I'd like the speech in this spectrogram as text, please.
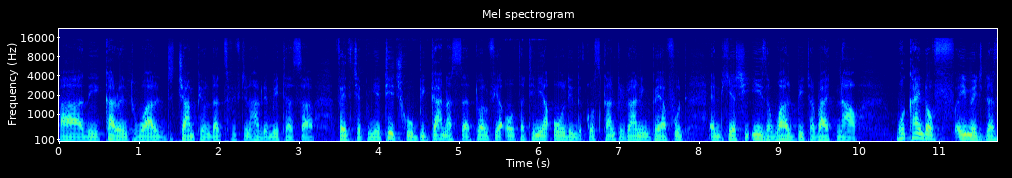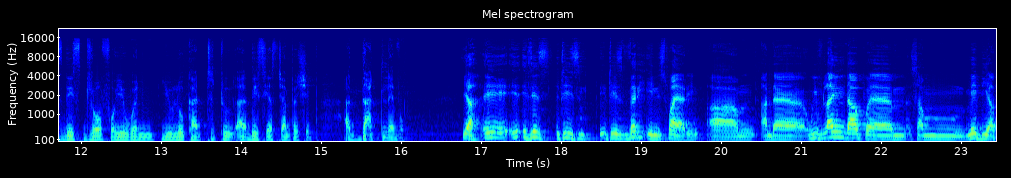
uh, the current world champion, that's 1500 meters, uh, Faith Chepngetich, who began as a 12 year old, 13 year old in the cross country running barefoot. And here she is a world beater right now. What kind of image does this draw for you when you look at to, uh, this year's championship at that level? Yeah, it is, it is, it is very inspiring. Um, and uh, we've lined up um, some media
